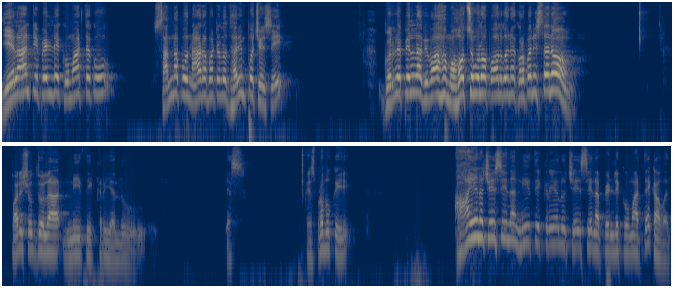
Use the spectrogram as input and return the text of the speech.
ఎలాంటి పెళ్ళి కుమార్తెకు సన్నపు నారబట్టలు ధరింపచేసి గొర్రెపిల్ల వివాహ మహోత్సవంలో పాల్గొనే కృపనిస్తాను. పరిశుద్ధుల నీతి క్రియలు. ఎస్ ఎస్ ప్రభుకి ఆయన చేసిన నీతి క్రియలు చేసిన పెళ్ళి కుమార్తె కావాలి.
